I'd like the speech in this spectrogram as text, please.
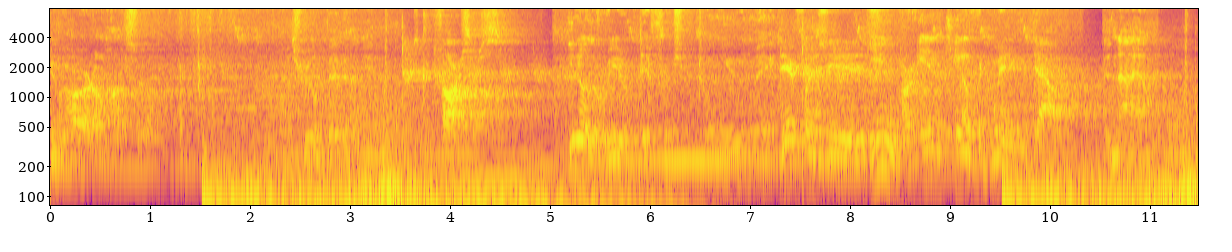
too hard on myself. That's real big on you. It's catharsis. You know the real difference between you and me? The Difference is you are incapable of admitting doubt, denial.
